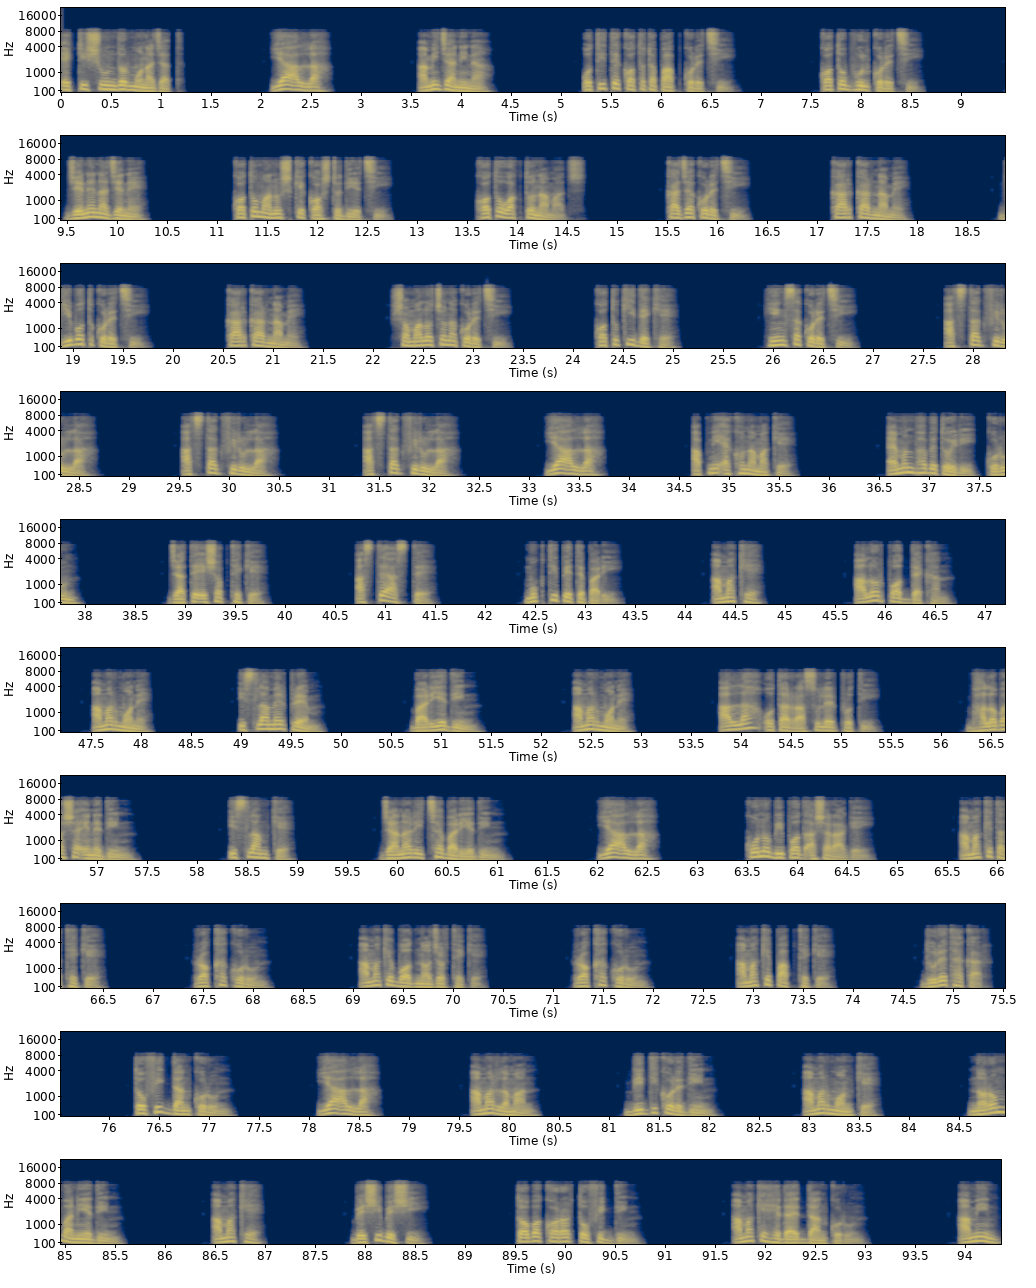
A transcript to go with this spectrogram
একটি সুন্দর মোনাজাত। ইয়া আল্লাহ, আমি জানি না। অতীতে কতটা পাপ করেছি, কত ভুল করেছি। জেনে না জেনে, কত মানুষকে কষ্ট দিয়েছি, কত ওয়াক্ত নামাজ, কাজা করেছি, কার কার নামে, গিবত করেছি, কার কার নামে, সমালোচনা করেছি, কত কি দেখে, হিংসা করেছি। আস্তাক ফিরুল্লাহ আস্তাক ফিরুল্লাহ আস্তাক ফিরুল্লাহ ইয়া আল্লাহ, আপনি এখন আমাকে এমনভাবে তৈরি করুন যাতে এসব থেকে আস্তে আস্তে মুক্তি পেতে পারি। আমাকে আলোর পথ দেখান, আমার মনে ইসলামের প্রেম বাড়িয়ে দিন, আমার মনে আল্লাহ ও তার রাসূলের প্রতি ভালোবাসা এনে দিন। ইসলামকে জানার ইচ্ছা বাড়িয়ে দিন। ইয়া আল্লাহ, কোনো বিপদ আসার আগেই আমাকে তা থেকে রক্ষা করুন। আমাকে বদ নজর থেকে রক্ষা করুন। আমাকে পাপ থেকে দূরে থাকার তৌফিক দান করুন। ইয়া আল্লাহ, আমার লমান বৃদ্ধি করে দিন। আমার মনকে নরম বানিয়ে দিন। আমাকে বেশি বেশি তবা করার তৌফিক দিন। আমাকে হেদায়েত দান করুন। আমিন।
